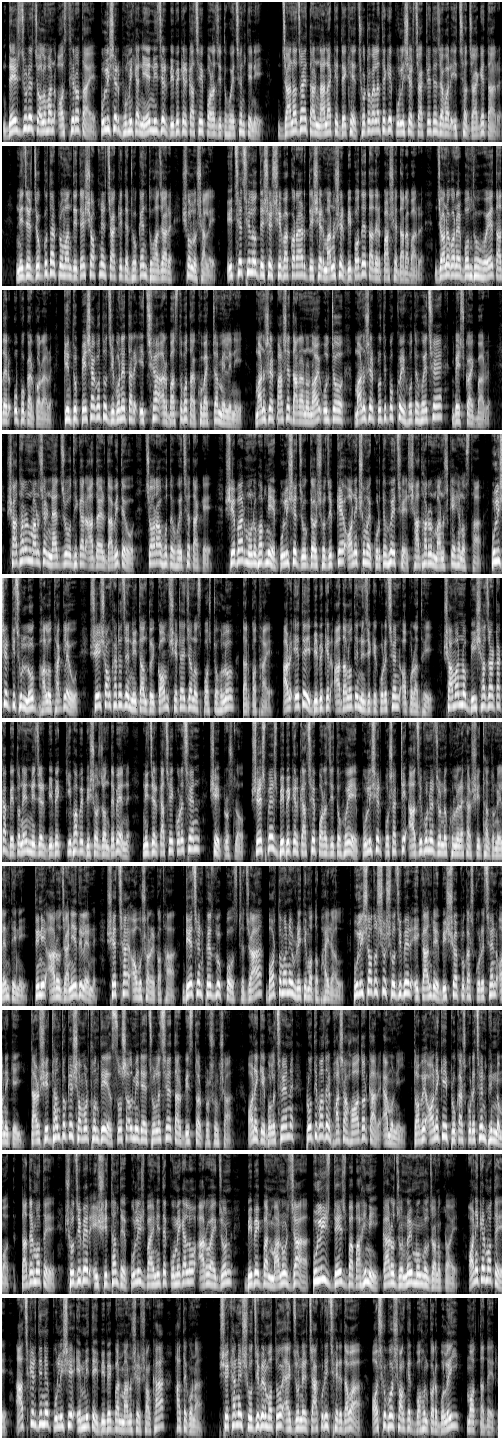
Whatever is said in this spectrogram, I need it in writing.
দেশজুড়ে চলমান অস্থিরতায় পুলিশের ভূমিকা নিয়ে নিজের বিবেকের কাছেই পরাজিত হয়েছেন তিনি। জানা যায়, তার নানাকে দেখে ছোটবেলা থেকে পুলিশের চাকরিতে যাওয়ার ইচ্ছা জাগে তার। নিজের যোগ্যতার প্রমাণ দিতে স্বপ্নের চাকরিতে ঢোকেন দু হাজার ষোলো সালে। ইচ্ছে ছিল দেশের সেবা করার, দেশের মানুষের বিপদে তাদের পাশে দাঁড়াবার, জনগণের বন্ধু হয়ে তাদের উপকার করার। কিন্তু পেশাগত জীবনে তার ইচ্ছা আর বাস্তবতা খুব একটা মেলেনি। মানুষের পাশে দাঁড়ানো নয়, উল্টো মানুষের প্রতিপক্ষই হতে হয়েছে বেশ কয়েকবার। সাধারণ মানুষের ন্যায্য অধিকার আদায়ের দাবিতেও চড়াও হতে হয়েছে তাকে। সেবার মনোভাব নিয়ে পুলিশে যোগ দেওয়া সজীবকে অনেক সময় করতে হয়েছে সাধারণ মানুষকে হেনস্থা। পুলিশের কিছু লোক ভালো থাকলেও সেই সংখ্যাটা যে নিতান্তই কম, সেটাই যেন স্পষ্ট হলো তার কথায়। আর এতেই বিবেকের আদালতে নিজেকে করেছেন অপরাধী। সামান্য বিশ হাজার টাকা বেতনে নিজের বিবেক কীভাবে বিসর্জন দেবেন নিজের কাছেই করেছেন সেই প্রশ্ন। শেষমেশ বিবেকের কাছে পরাজিত হয়ে পুলিশের পোশাকটি আজীবনের জন্য খুলে রাখার সিদ্ধান্ত নিলেন তিনি। তিনি আরও জানিয়ে দিলেন, স্বেচ্ছায় অবসরের কথা। দিয়েছেন ফেসবুক পোস্ট যা বর্তমানে রীতিমতো ভাইরাল। পুলিশ সদস্য সজীবের এই কাণ্ডে বিস্ময় প্রকাশ করেছেন অনেকেই। তার সিদ্ধান্তকে সমর্থন দিয়ে সোশ্যাল মিডিয়ায় চলেছে তার বিস্তর প্রশংসা। অনেকেই বলেছেন প্রতিবাদের ভাষা হওয়া দরকার এমনই। তবে অনেকেই প্রকাশ করেছেন ভিন্ন মত। তাদের মতে, সজীবের এই সিদ্ধান্তে পুলিশ বাহিনীতে কমে গেল আরও একজন বিবেকবান মানুষ যা পুলিশ, দেশ বা বাহিনী কারও জন্যই মঙ্গলজনক নয়। অনেকের মতে, আজকের দিনে পুলিশে এমনিতেই বিবেকবান মানুষের সংখ্যা হাতে গোনা। সেখানে সজীবের মতো একজনের চাকুরি ছেড়ে দেওয়া অশুভ সংকেত বহন করে বলেই মত তাদের।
